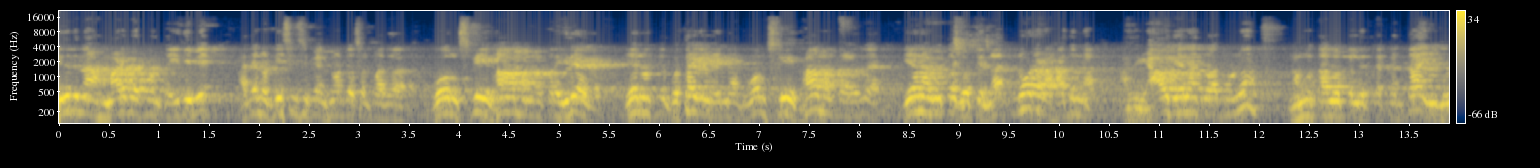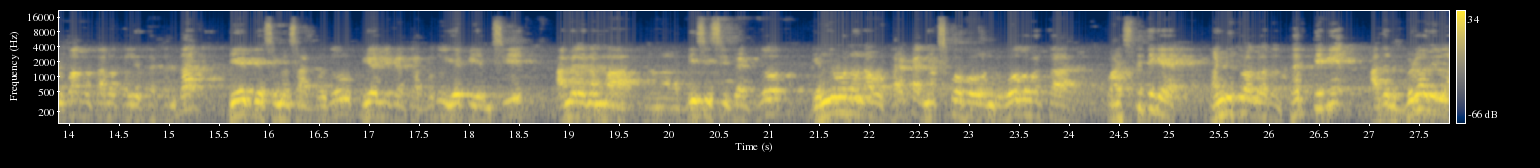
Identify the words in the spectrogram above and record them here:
ಇದನ್ನ ಮಾಡಬೇಕು ಅಂತ ಇದ್ದೀವಿ. ಅದೇನೋ ಡಿ ಸಿ ಸಿ ಬ್ಯಾಂಕ್ ನೋಡಿದ್ರೆ ಸ್ವಲ್ಪ ಅದು ಓಂ ಶ್ರೀ ರಾಮ್ ಅನ್ನೋ ಥರ ಇದೆ ಅದು. ಏನು ಅಂತ ಗೊತ್ತಾಗಿಲ್ಲ, ಇನ್ನು ಅದು ಓಂ ಶ್ರೀ ರಾಮ್ ಅಂತ ಹೇಳಿದ್ರೆ ಏನಾಗುತ್ತೋ ಗೊತ್ತಿಲ್ಲ. ನೋಡೋಣ ಅದನ್ನು. ಅದು ಯಾವ್ದೇನಾದ್ರೂ ಆದ್ರೂ ನಮ್ಮ ತಾಲೂಕಲ್ಲಿ ಇರ್ತಕ್ಕಂಥ ಈ ಮುಳಬಾಗ ತಾಲೂಕಲ್ಲಿ ಇರ್ತಕ್ಕಂಥ A P S M S ಆಗ್ಬೋದು ಪಿ ಎಲ್ ಡಿ ಬ್ಯಾಂಕ್ ಆಗ್ಬೋದು ಎ ಪಿ ಎಂ ಸಿ ಆಮೇಲೆ ನಮ್ಮ ಡಿ ಸಿ ಸಿ ಬ್ಯಾಂಕ್ದು ಎಲ್ಲವನ್ನೂ ನಾವು ಕರೆಕ್ಟಾಗಿ ನಡ್ಸ್ಕೊಂಡು ಹೋಗುವಂಥ ಪರಿಸ್ಥಿತಿಗೆ ಖಂಡಿತವಾಗ್ಲೂ ಅದನ್ನು ತರ್ತೀವಿ, ಅದನ್ನು ಬಿಡೋದಿಲ್ಲ.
